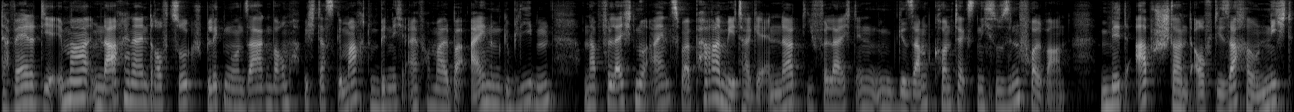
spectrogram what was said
da werdet ihr immer im Nachhinein drauf zurückblicken und sagen, warum habe ich das gemacht und bin ich einfach mal bei einem geblieben und habe vielleicht nur ein, zwei Parameter geändert, die vielleicht im Gesamtkontext nicht so sinnvoll waren. Mit Abstand auf die Sache und nicht,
